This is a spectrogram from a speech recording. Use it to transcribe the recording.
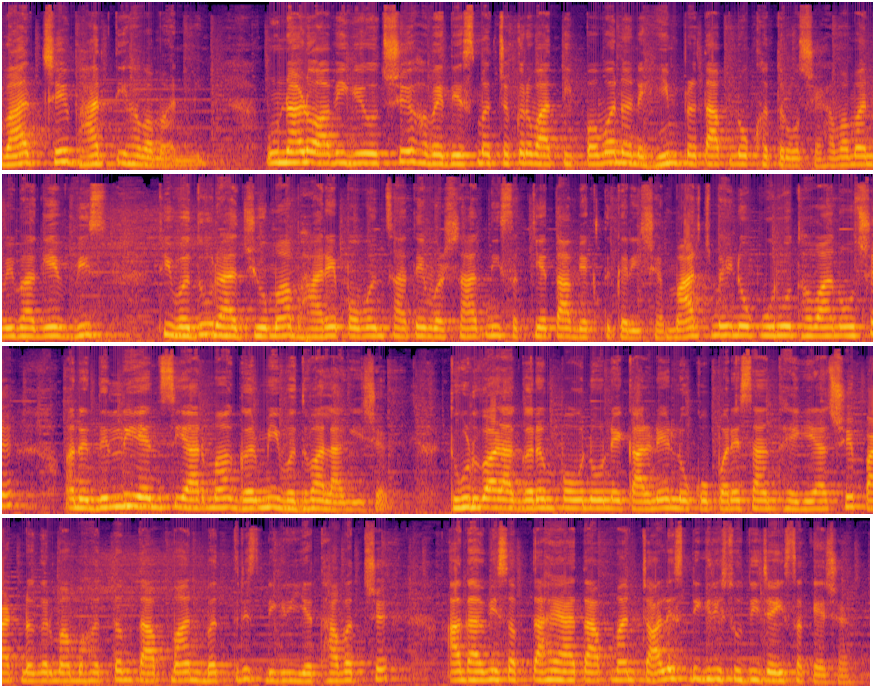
વાત છે ભારતીય હવામાનની. ઉનાળો આવી ગયો છે, હવે દેશમાં ચક્રવાતી પવન અને હિમ પ્રતાપનો ખતરો છે. હવામાન વિભાગે વીસથી વધુ રાજ્યોમાં ભારે પવન સાથે વરસાદની શક્યતા વ્યક્ત કરી છે. માર્ચ મહિનો પૂરો થવાનો છે અને દિલ્હી એનસીઆરમાં ગરમી વધવા લાગી છે. ધૂળવાળા ગરમ પવનોને કારણે લોકો પરેશાન થઈ ગયા છે. પાટનગરમાં મહત્તમ તાપમાન બત્રીસ ડિગ્રી યથાવત છે. આગામી સપ્તાહે આ તાપમાન ચાલીસ ડિગ્રી સુધી જઈ શકે છે.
